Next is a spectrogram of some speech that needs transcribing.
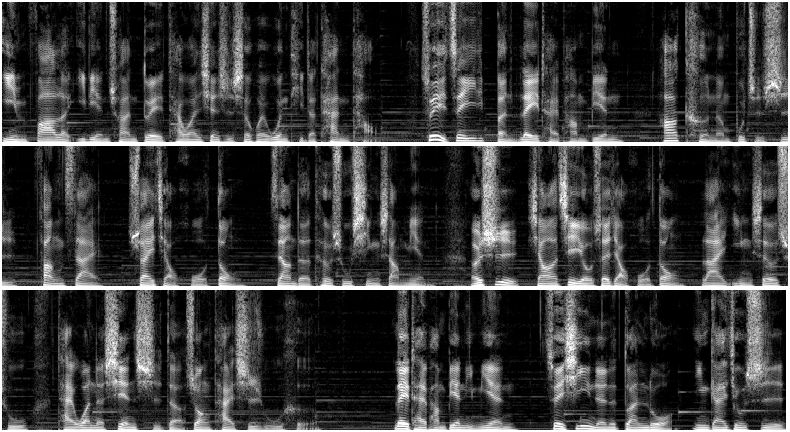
引发了一连串对台湾现实社会问题的探讨。所以这一本擂台旁边，它可能不只是放在摔跤活动这样的特殊性上面，而是想要借由摔跤活动来影射出台湾的现实的状态是如何。擂台旁边里面最吸引人的段落，应该就是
